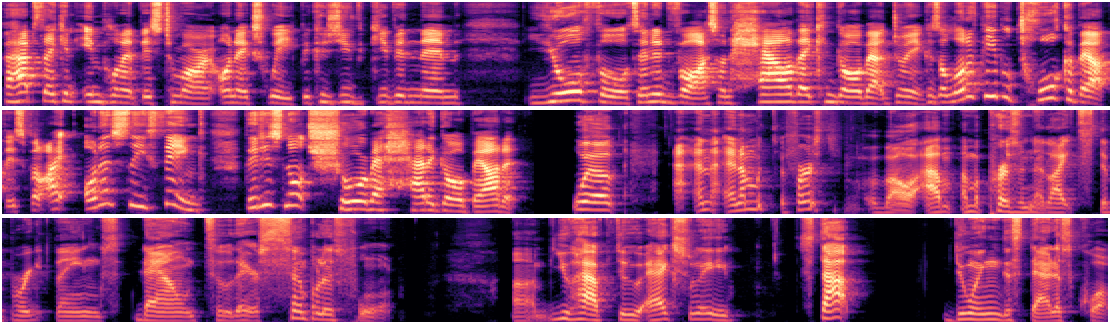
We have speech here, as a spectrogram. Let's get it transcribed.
perhaps they can implement this tomorrow or next week because you've given them your thoughts and advice on how they can go about doing it because a lot of people talk about this but i honestly think they're just not sure about how to go about it well and and I'm first of all, I'm I'm a person that likes to break things down to their simplest form. Um, you have to actually stop doing the status quo.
